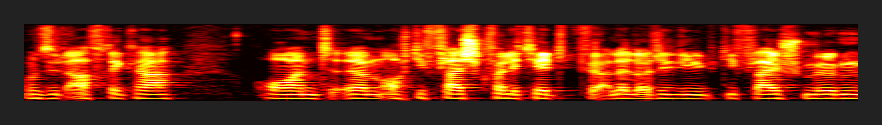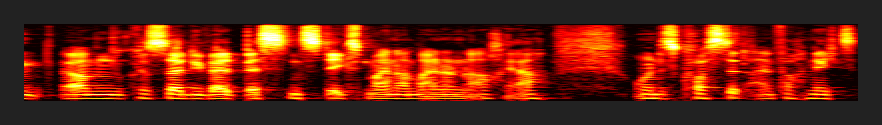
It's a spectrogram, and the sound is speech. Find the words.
und Südafrika. Und ähm, auch die Fleischqualität für alle Leute, die, die Fleisch mögen. Ähm, du kriegst da die weltbesten Steaks, meiner Meinung nach, ja. Und es kostet einfach nichts.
